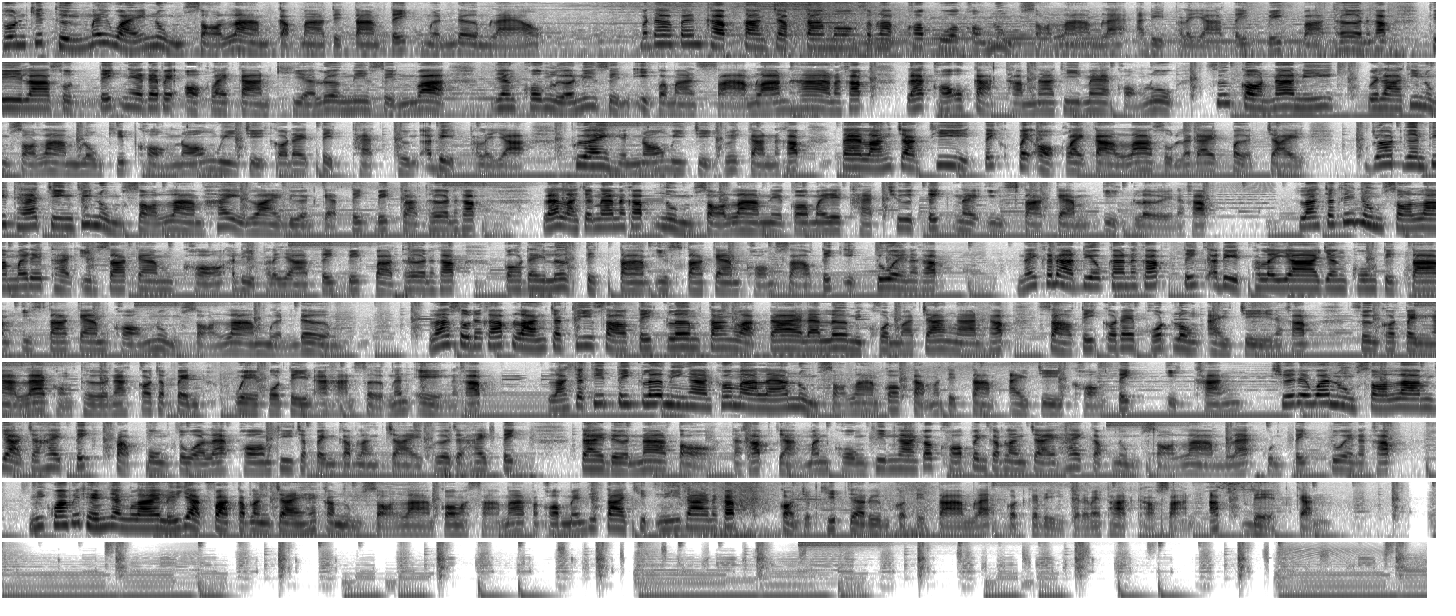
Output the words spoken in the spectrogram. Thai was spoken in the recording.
ทนคิดถึงไม่ไหวหนุ่มสอนรามกลับมาติดตามติ๊กเหมือนเดิมแล้ว บรรดาแฟนคลับต่างจับตามองสำหรับครอบครัวของหนุ่มสอนราม และอดีตภรรยาติ๊กบิ๊กบาร์เทอร์นะครับที่ล่าสุดติ๊กเนี่ยได้ไปออกรายการเคลียร์เรื่องหนี้สินว่า ยังคงเหลือหนี้สินอีกประมาณ 3 ล้าน5นะครับและขอโอกาสทำหน้าที่แม่ของลูก ซึ่งก่อนหน้านี้เวลาที่หนุ่มสอนรามลงคลิปของน้องวีจิก็ได้ติดแท็กถึงอดีตภรรยา เพื่อให้เห็นน้องวีจิด้วยกันนะครับแต่หลังจากที่ติ๊กไปออกรายการล่าสุดและได้เปิดใจ ยอดเงินที่แท้จริงที่หนุ่มสอนรามให้รายเดือนแก่ติ๊กบิ๊กบาร์เทอร์นะครับและหลังจากนั้นนะครับหนุ่มสอนรามเนี่ยก็ไม่ได้แท็กชื่อติ๊กใน Instagram อีกเลยนะครับหลังจากที่หนุ่มสอนรามไม่ได้แท็กอินสตาแกรมของอดีตภรรยาติ๊กบิ๊กบาร์เทอร์นะครับก็ได้เลิกติดตามอินสตาแกรมของสาวติ๊กอีกด้วยนะครับในขณะเดียวกันนะครับติ๊กอดีตภรรยายังคงติดตามอินสตาแกรมของหนุ่มสอนรามเหมือนเดิม ล่าสุดนะครับหลังจากที่สาวติ๊กเริ่มตั้งหลักได้ และเริ่มมีคนมาจ้างงานครับสาวติ๊กก็ได้โพสต์ลง IG นะครับซึ่งก็เป็นงานแรกของเธอนะก็จะเป็นเวโปรตีนอาหารเสริมนั่นเองนะครับหลังจากที่ติ๊กเริ่มมีงานเข้ามาแล้วหนุ่มสอนรามก็กลับมาติดตาม IG ของติ๊กอีกครั้ง เชื่อได้ว่าหนุ่มสอนรามอยากจะให้ติ๊กปรับปรุงตัวและพร้อมที่จะเป็นกำลังใจเพื่อจะให้ติ๊กได้เดินหน้าต่อนะครับอย่างมั่นคงทีมงานก็ขอเป็นกำลังใจให้กับหนุ่มสอนรามและคุณติ๊กด้วยนะครับ มีความคิดเห็นอย่างไร หรืออยากฝากกำลังใจให้กับหนุ่มสอนรามก็มาสามารถมาคอมเมนต์ที่ใต้คลิปนี้ได้นะครับ ก่อนจบคลิปอย่าลืมกดติดตามและกดกระดิ่งจะได้ไม่พลาดข่าวสารอัปเดตกัน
